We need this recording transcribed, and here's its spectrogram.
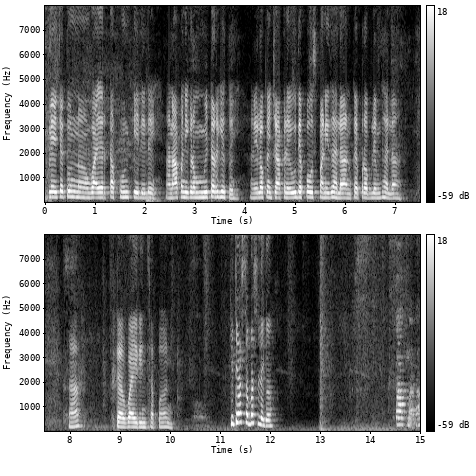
आपल्या याच्यातून वायर टाकून केलेले. आणि आपण इकडं मीटर घेतो आहे आणि लोकांचे आकडे उद्या पाऊस पाणी झाला आणि काय प्रॉब्लेम झाला. हां? त्या वायरिंगचा पण. किती वाजता बसले ग? सातला का?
